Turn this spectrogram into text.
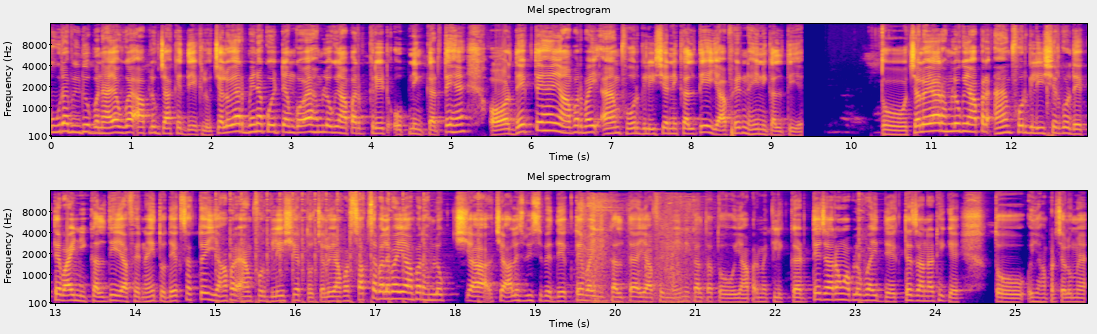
पूरा वीडियो बनाया हुआ है, आप लोग जाके देख लो। चलो यार, बिना कोई टाइम को हम लोग यहाँ पर क्रिएट ओपनिंग करते हैं और देखते हैं यहाँ पर भाई एम फोर ग्लेशियर निकलती है या फिर नहीं निकलती है। तो चलो यार, हम लोग यहाँ पर एम फोर ग्लेशियर को देखते हैं। भाई निकलती है या फिर नहीं तो देख सकते हो यहाँ पर एम फोर ग्लेशियर। तो चलो यहाँ पर सबसे पहले भाई यहाँ पर हम लोग चालीस बीस पे देखते हैं भाई निकलता है या फिर नहीं निकलता। तो यहाँ पर मैं क्लिक करते जा रहा हूँ आप लोग भाई, देखते जाना, ठीक है? तो यहाँ पर चलो मैं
